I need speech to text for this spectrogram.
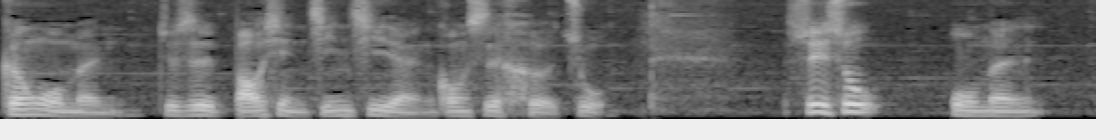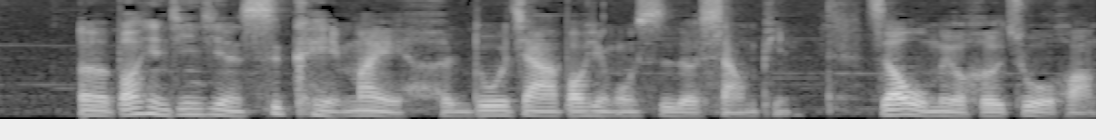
跟我们就是保险经纪人公司合作，所以说我们呃保险经纪人是可以卖很多家保险公司的商品，只要我们有合作的话。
